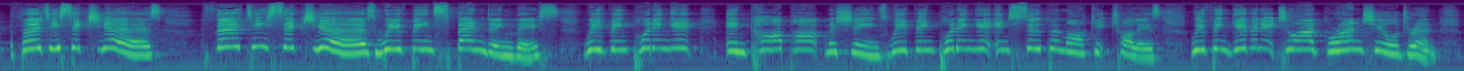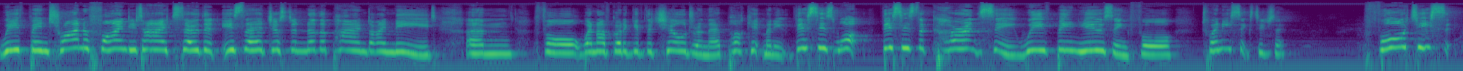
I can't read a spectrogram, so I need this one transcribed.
36 years 36 years we've been spending this. We've been putting it in car park machines. We've been putting it in supermarket trolleys. We've been giving it to our grandchildren. We've been trying to find it out so that is there just another pound I need um, for when I've got to give the children their pocket money. This is what, this is the currency we've been using for 26, did you say? 46.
